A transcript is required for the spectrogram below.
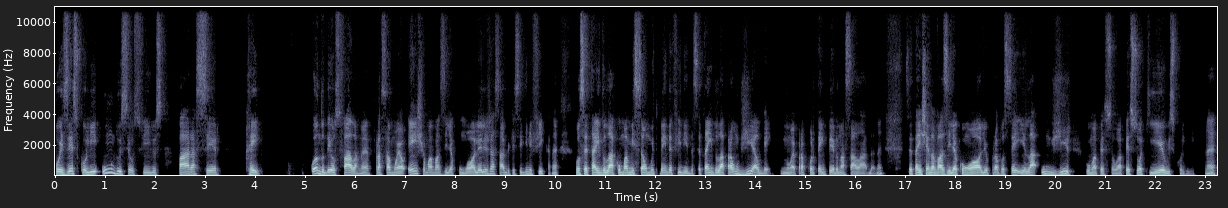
pois escolhi um dos seus filhos para ser rei quando Deus fala, né, para Samuel, encha uma vasilha com óleo, ele já sabe o que significa, né? Você está indo lá com uma missão muito bem definida. Você está indo lá para ungir alguém, não é para pôr tempero na salada, né? Você está enchendo a vasilha com óleo para você ir lá ungir uma pessoa, a pessoa que eu escolhi né?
